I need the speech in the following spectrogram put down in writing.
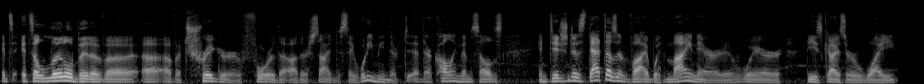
it's it's a little bit of a, a of a trigger for the other side to say, what do you mean they're they're calling themselves indigenous? That doesn't vibe with my narrative, where these guys are white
